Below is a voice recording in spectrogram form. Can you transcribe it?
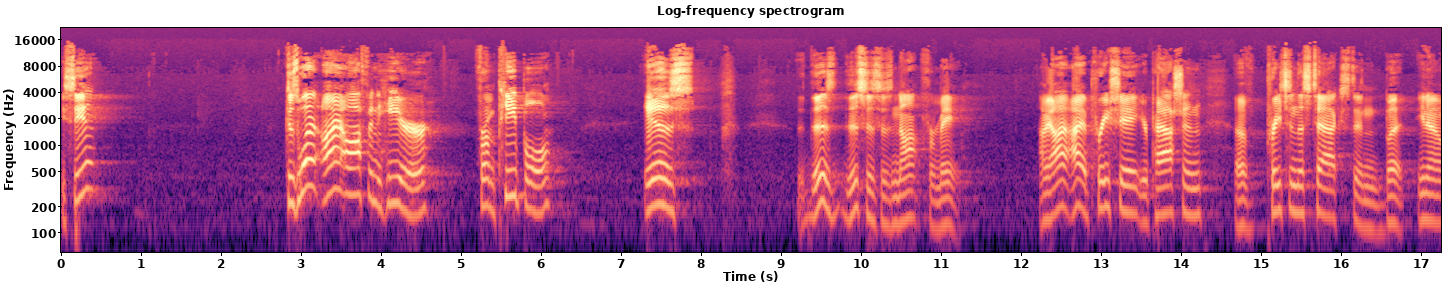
You see it? Because what I often hear from people is this, this is, is not for me. I mean, I, I appreciate your passion of preaching this text, and but you know,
